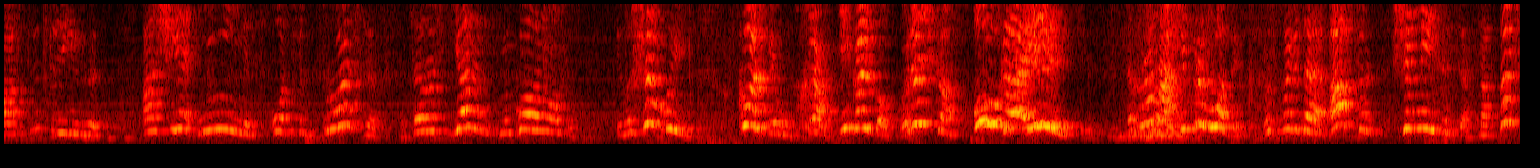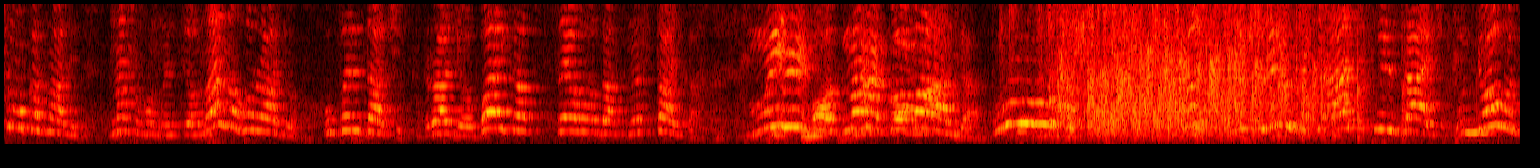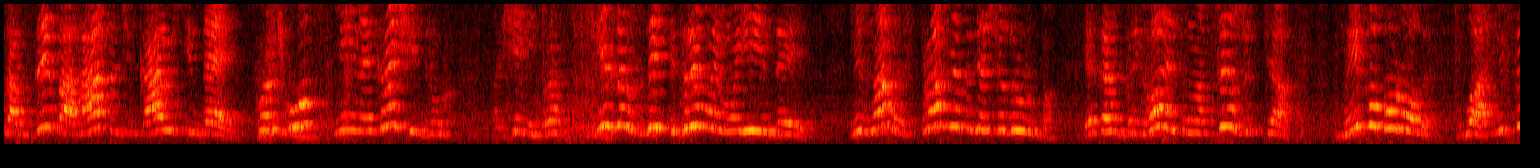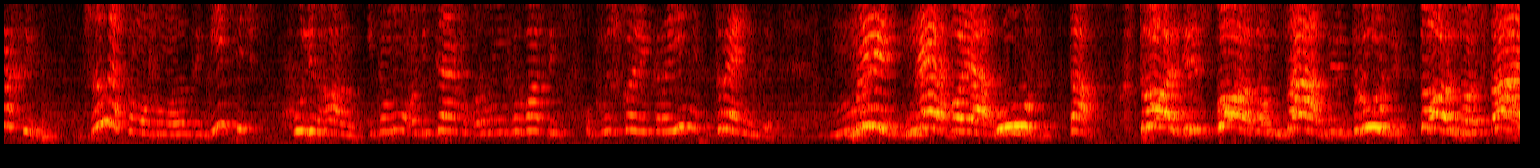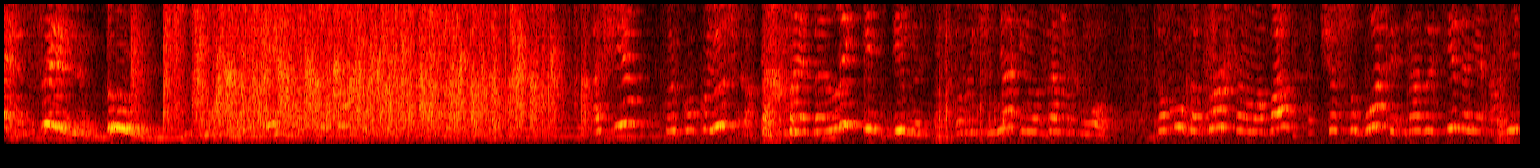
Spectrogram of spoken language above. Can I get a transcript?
шведка Астрід Лінгрен, а ще німець Отфід Пройслер та росіянин Микола Носов. І лише ми, Косів, Ха і Колько Колючка, українці! Та про наші пригоди розповідає автор щомісяця на першому каналі нашого національного радіо у передачі Радіобайка Всеволода ідей. Колько мій найкращий друг, а ще мій брат. Він завжди підтримує мої ідеї. Між нами справжня дитяча дружба, яка зберігається на все життя. Ми побороли власні страхи. Вже легко можемо дати відсіч хуліганам і тому обіцяємо організувати у книжковій країні тренінги. Запрошуємо що суботи на засіданні англійського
